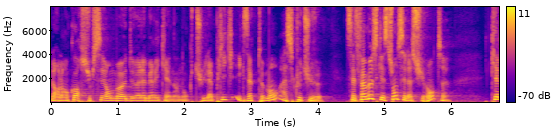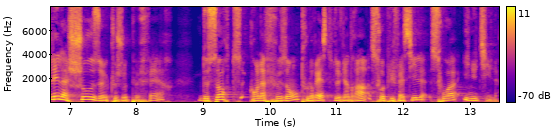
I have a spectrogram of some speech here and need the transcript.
Alors là encore, succès en mode à l'américaine, hein, donc tu l'appliques exactement à ce que tu veux. Cette fameuse question, c'est la suivante. Quelle est la chose que je peux faire de sorte qu'en la faisant, tout le reste deviendra soit plus facile, soit inutile?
